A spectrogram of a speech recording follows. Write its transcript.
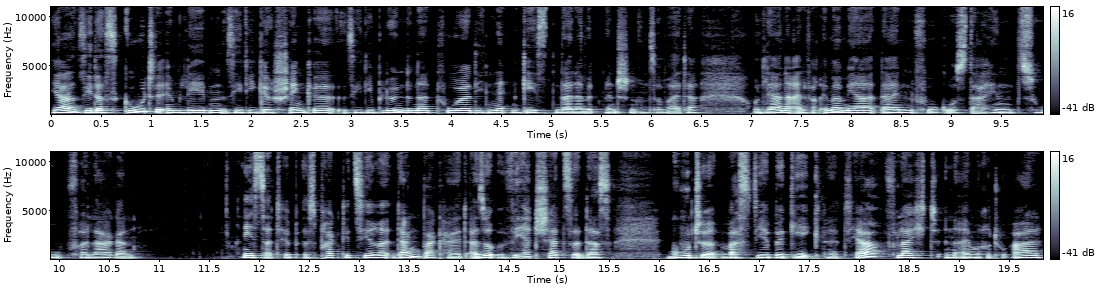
Ja, sieh das Gute im Leben, sieh die Geschenke, sieh die blühende Natur, die netten Gesten deiner Mitmenschen und so weiter und lerne einfach immer mehr deinen Fokus dahin zu verlagern. Nächster Tipp ist, praktiziere Dankbarkeit, also wertschätze das Gute, was dir begegnet. Ja, vielleicht in einem Ritual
